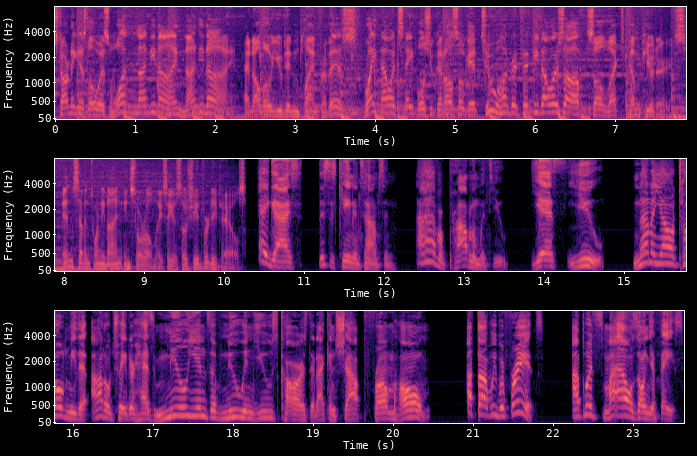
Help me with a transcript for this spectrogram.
starting as low as $199.99. And although you didn't plan for this, right now at Staples you can also get $250 off select computers. N729 in store only. See Associate for details. Hey guys, this is Kenan Thompson. I have a problem with you. Yes, you. None of y'all told me that Auto Trader has millions of new and used cars that I can shop from home. I thought we were friends. I put smiles on your face,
